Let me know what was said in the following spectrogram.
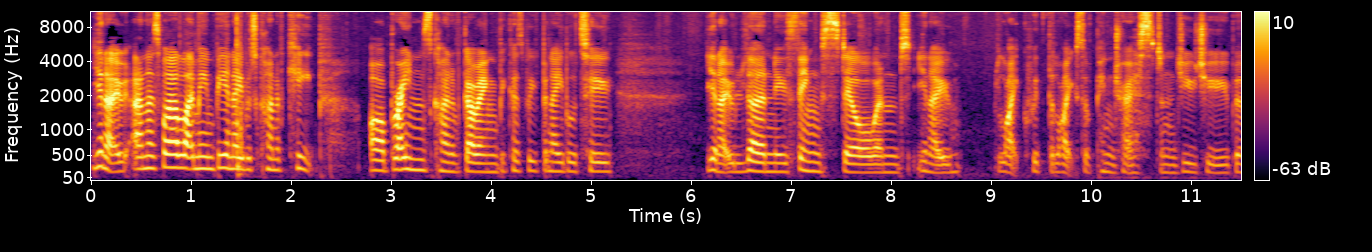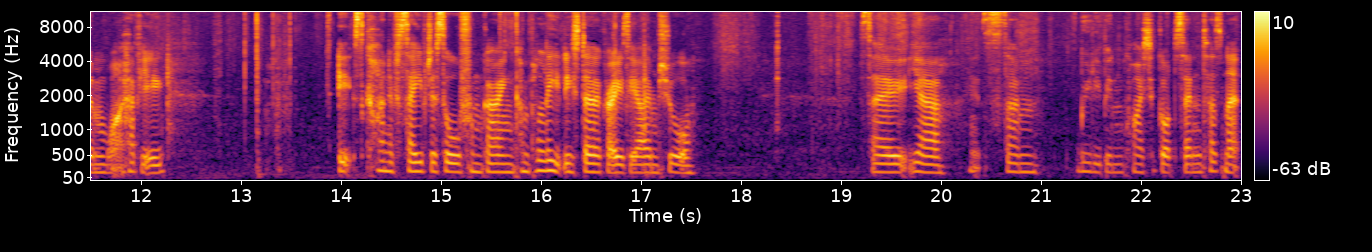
you know, and as well, I mean, being able to kind of keep our brains kind of going because we've been able to, you know, learn new things still and, you know, like with the likes of Pinterest and YouTube and what have you, it's kind of saved us all from going completely stir crazy, I'm sure. So yeah, it's um, really been quite a godsend, hasn't it?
